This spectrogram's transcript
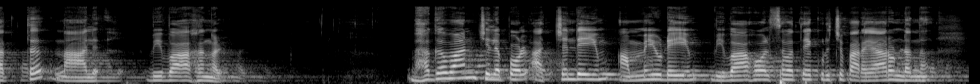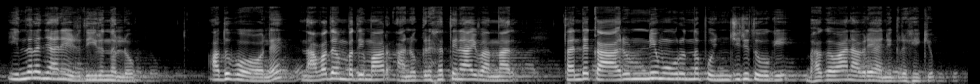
കത്ത് നാല് വിവാഹങ്ങൾ. ഭഗവാൻ ചിലപ്പോൾ അച്ഛന്റെയും അമ്മയുടെയും വിവാഹോത്സവത്തെക്കുറിച്ച് പറയാറുണ്ടെന്ന് ഇന്നലെ ഞാൻ എഴുതിയിരുന്നല്ലോ. അതുപോലെ നവദമ്പതിമാർ അനുഗ്രഹത്തിനായി വന്നാൽ തന്റെ കാരുണ്യമൂറുന്ന പുഞ്ചിരി തൂകി ഭഗവാൻ അവരെ അനുഗ്രഹിക്കും.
